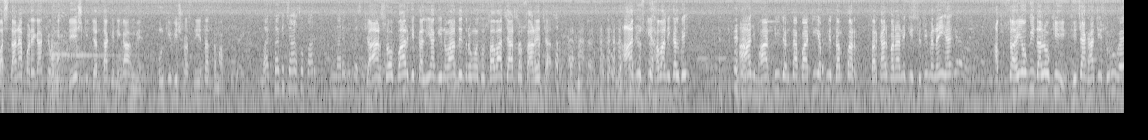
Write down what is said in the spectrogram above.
पछताना पड़ेगा क्योंकि देश की जनता की निगाह में उनकी विश्वसनीयता समाप्त हो जाएगी। भाजपा के 400 पार नारे को कैसे 400 पार की कलियाँ गिनवा देते रहूँगा तो सवा चार सौ साढ़े चार सौ। आज उसकी हवा निकल गई। आज भारतीय जनता पार्टी अपने दम पर सरकार बनाने की स्थिति में नहीं है। अब सहयोगी दलों की घींचाघांची शुरू है।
